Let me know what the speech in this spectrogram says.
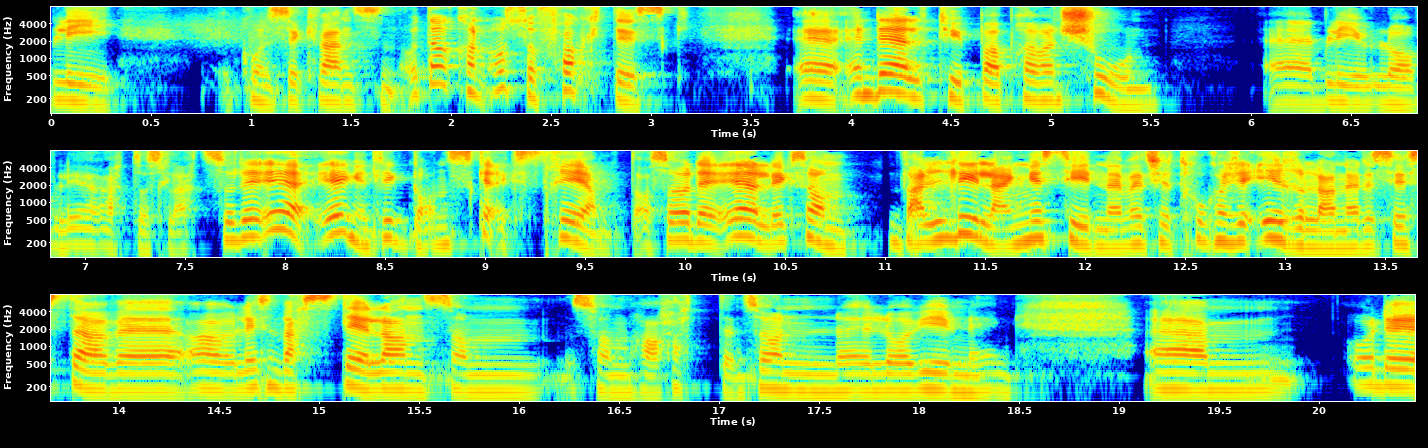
bli konsekvensen. Og da kan også faktisk eh, en del typer prevensjon eh, bli ulovlige, rett og slett. Så det er egentlig ganske ekstremt. Altså det er liksom veldig lenge siden, jeg vet ikke, jeg tror kanskje Irland er det siste av, eh, av liksom vestlige land som, som har hatt en sånn eh, lovgivning. Um, og det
